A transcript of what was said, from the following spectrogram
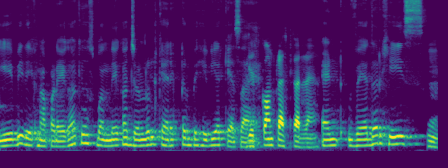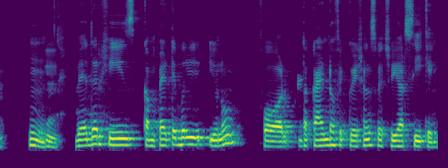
ये भी देखना पड़ेगा कि उस बंदे का जनरल कैरेक्टर बिहेवियर कैसा है। जिसको हम ट्रस्ट कर रहे हैं। Whether he is हम्म, hmm, हम्म, whether he is compatible you know for the kind of equations which we are seeking.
